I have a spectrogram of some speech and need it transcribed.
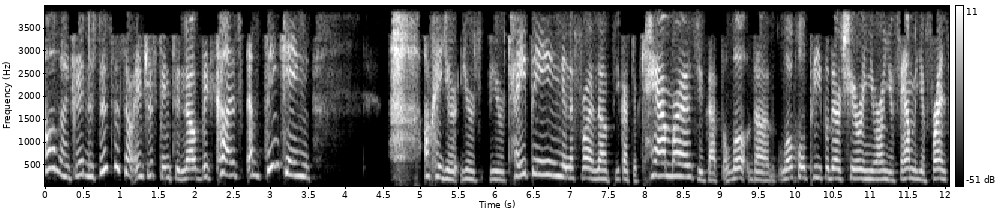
Oh my goodness, this is so interesting to know because I'm thinking, okay, you're you're you're taping in the front of you got the cameras, you've got the lo- the local people there cheering you on, your family, your friends,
